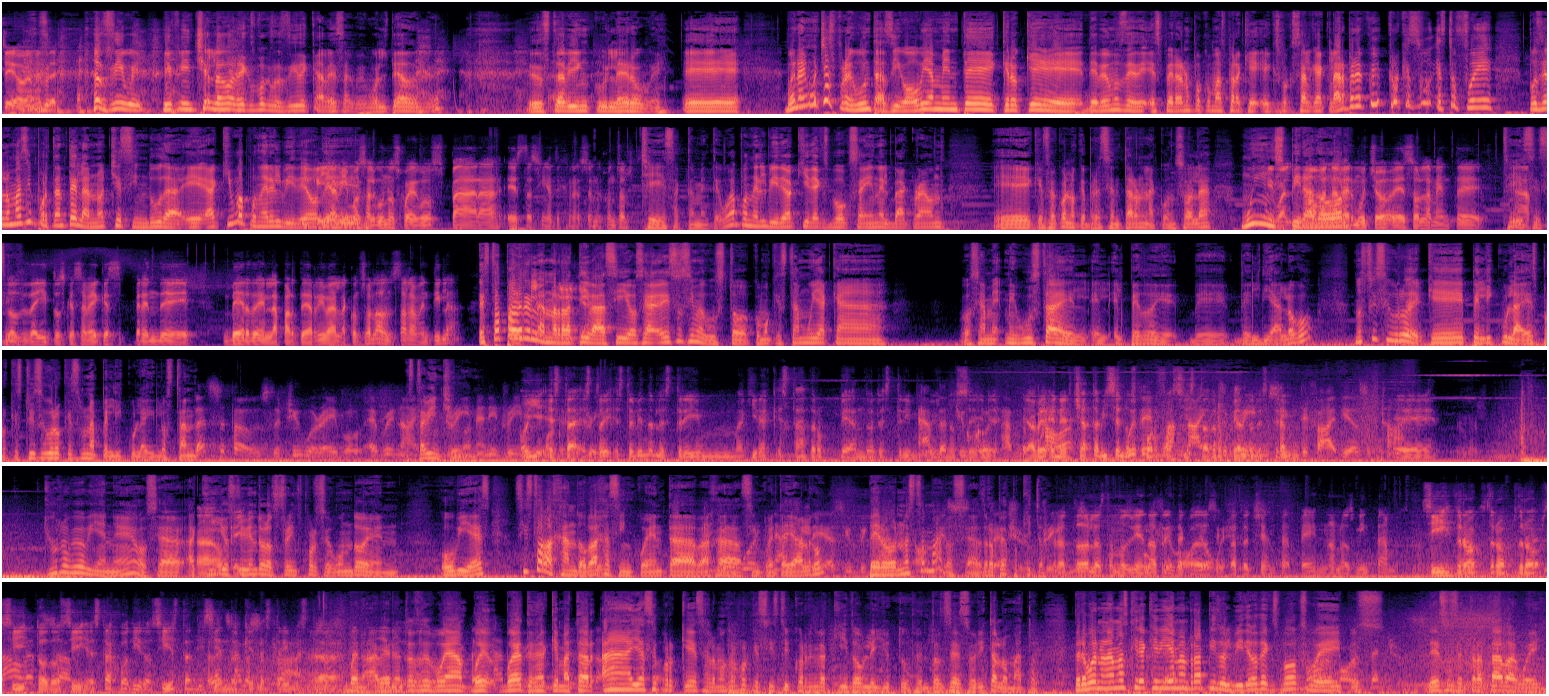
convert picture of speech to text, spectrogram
Sí, obviamente. Así, güey. Y pinche logo de Xbox así de cabeza, güey, volteado, güey. Está bien culero, güey. Eh, bueno, hay muchas preguntas. Digo, obviamente creo que debemos de esperar un poco más para que Xbox salga claro. Pero creo que eso- esto fue, pues, de lo más importante de la noche, sin duda. Eh, aquí voy a poner el Y video que de... ya vimos algunos juegos para esta siguiente generación de consolas. Sí, exactamente. Voy a poner el video aquí de Xbox ahí en el background. eh, que fue con lo que presentaron la consola. Muy Igual inspirador. no van a ver mucho, es solamente Sí, ah, sí, sí. dos detallitos que se ve que se prende verde en la parte de arriba de la consola donde está la ventila. Está padre Este, la y narrativa, sí, o sea, eso sí me gustó, como que está muy acá, o sea, me, me gusta el, el- el pedo de, de- del diálogo. No estoy seguro de qué película es, porque estoy seguro que es una película y lo están... Está bien chingón. Oye, está, estoy, estoy viendo el stream, Akira, que está dropeando el stream, güey. No sé. en el- a ver, en el chat avísenos, porfa, si está dropeando el stream. Eh, Yo lo veo bien, ¿eh? O sea, aquí Ah, yo estoy viendo los frames por segundo en OBS. Sí está bajando, baja 50, baja 50 y algo, pero no está mal, o sea, dropea poquito. Pero todos lo estamos viendo a 30 cuadros en 480p, no nos mintamos. ¿no? sí, drop, drop, drop. Sí, todo, sí, está jodido. Sí, están diciendo que el stream está. Bueno, a ver, entonces voy a, voy, voy a tener que matar. Ah, ya sé por qué es. A lo mejor porque sí estoy corriendo aquí doble YouTube. Entonces, ahorita lo mato. Pero bueno, nada más quería que vieran rápido el video de Xbox, güey. Pues de eso se trataba, güey.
